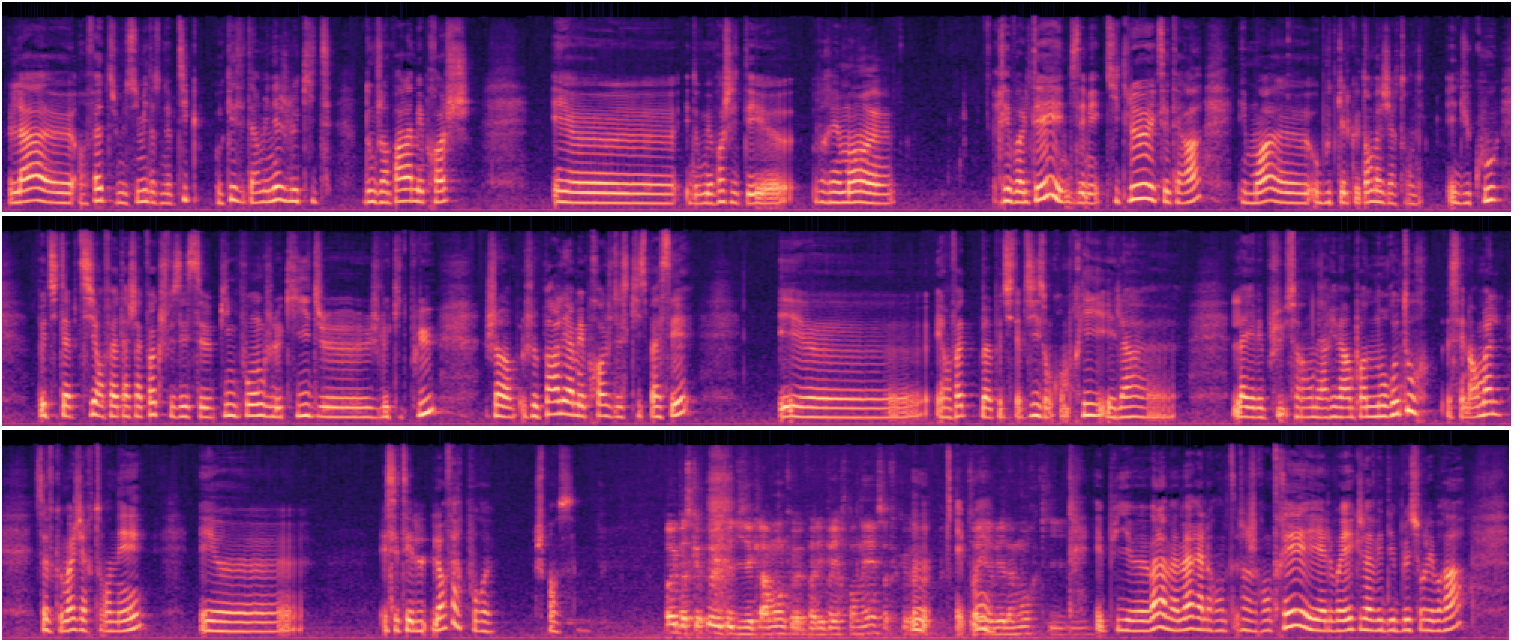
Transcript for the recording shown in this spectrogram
là, euh, en fait, je me suis mis dans une optique ok, c'est terminé, je le quitte. Donc j'en parle à mes proches. Et, euh, donc mes proches étaient euh, vraiment révoltés. Et ils me disaient mais quitte-le, etc. Et moi, au bout de quelques temps, bah, j'y retournais. Et du coup, petit à petit, en fait, à chaque fois que je faisais ce ping-pong, je le quitte, je, je le quitte plus, je, parlais à mes proches de ce qui se passait. Et, en fait, bah, petit à petit, ils ont compris. Et là, là, il y avait plus. ça, on est arrivé à un point de non-retour. C'est normal. Sauf que moi, j'y retournais. Et, euh, et c'était l'enfer pour eux, je pense. Oui, parce que eux, ils te disaient clairement qu'il fallait pas y retourner, sauf que Mm. Et, toi, il y avait l'amour qui. Et puis euh, voilà, ma mère, elle rentrait, enfin, je rentrais et elle voyait que j'avais des bleus sur les bras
